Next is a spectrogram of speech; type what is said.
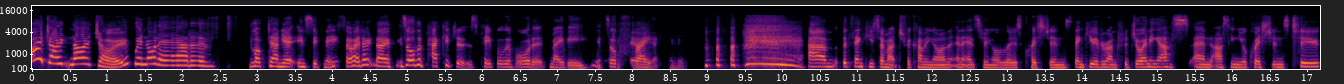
I don't know, Jo. We're not out of lockdown yet in Sydney, so I don't know. It's all the packages people have ordered. Maybe it's all freight. Yeah, yeah, um, but thank you so much for coming on and answering all those questions. Thank you, everyone, for joining us and asking your questions too.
